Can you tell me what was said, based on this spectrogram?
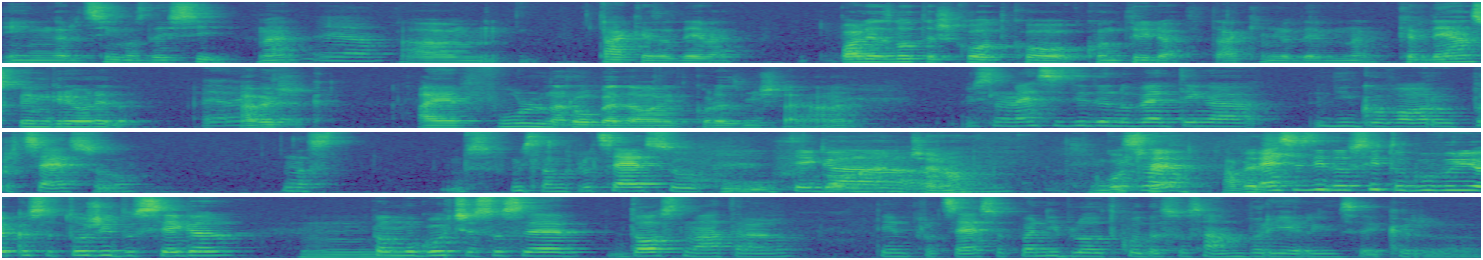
in recimo zdaj si. Ne? Ja. Um, take zadeve. Pol je zelo težko tako kontrirati takim ljudem, ne? ker dejansko jim gre v redu. Ja, A veš? itak. A je ful narobe, da oni tako razmišljajo. Ne? Mislim, meni se zdi, da noben tega ni govoril v procesu nas, s- mislim, procesu Uf, tega. to ne vem, če no. um, Mogoče mislim, je, a Meni se zdi, da vsi to govorijo, ko so to že dosegali, Mm, pa mogoče so se dost matrali v tem procesu, pa ni bilo tako, da so sam verjeli in se, ker um,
